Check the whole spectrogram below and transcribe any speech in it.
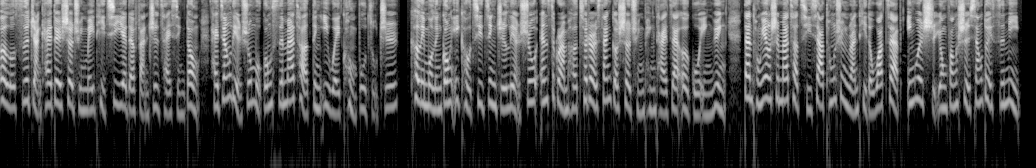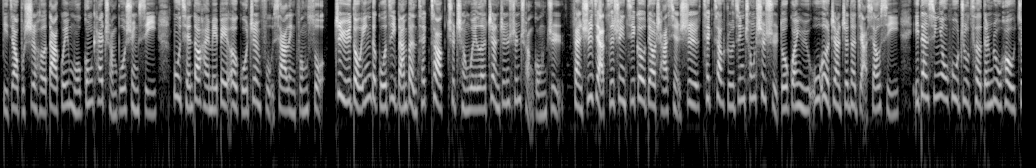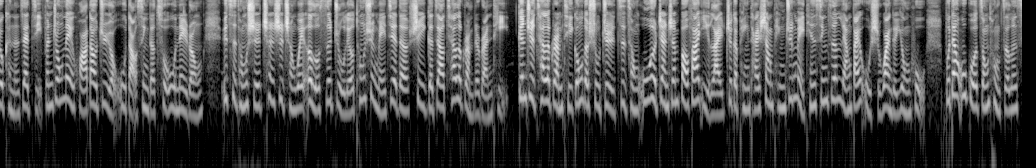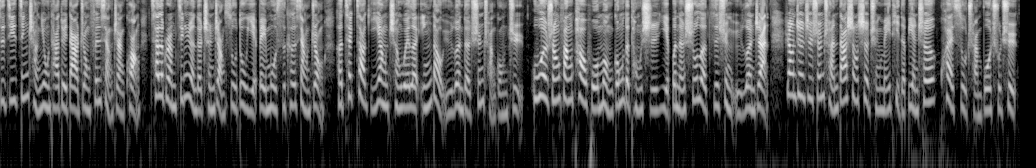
俄罗斯展开对社群媒体企业的反制裁行动，还将脸书母公司 Meta 定义为恐怖组织。克里姆林宫一口气禁止脸书、Instagram 和 Twitter 三个社群平台在俄国营运，但同样是 Meta 旗下通讯软体的 WhatsApp，因为使用方式相对私密，比较不适合大规模公开传播讯息，目前倒还没被俄国政府下令封锁。至于抖音的国际版本 TikTok 却成为了战争宣传工具。反虚假资讯机构调查显示，TikTok 如今充斥许多关于乌俄战争的假消息，一旦新用户注册登入后，就可能在几分钟内滑到具有误导性的错误内容。与此同时，趁势成为俄罗斯主流通讯媒介的是一个叫 Telegram 的软体。根据 Telegram 提供的数据，自从乌俄战争爆发以来，这个平台上平均每天新增两百五十万个用户。不但乌国总统泽伦斯基经常用它对大众分享战况，Telegram 惊人的成长速度也被莫斯科相中，和 TikTok 一样，成为了引导舆论的宣传工具。乌俄双方炮火猛攻的同时，也不能输了资讯舆论战，让政治宣传搭上社群媒体的便车，快速传播出去。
